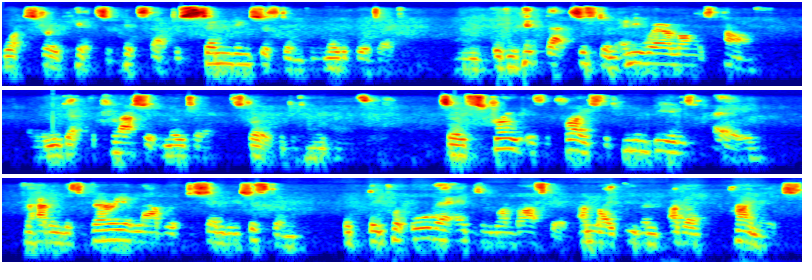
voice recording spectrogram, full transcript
what stroke hits. It hits that descending system from the motor cortex. And if you hit that system anywhere along its path, uh, you get the classic motor stroke, which is hemiparalysis. So stroke is the price that human beings pay for having this very elaborate descending system but they put all their eggs in one basket, unlike even other primates.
